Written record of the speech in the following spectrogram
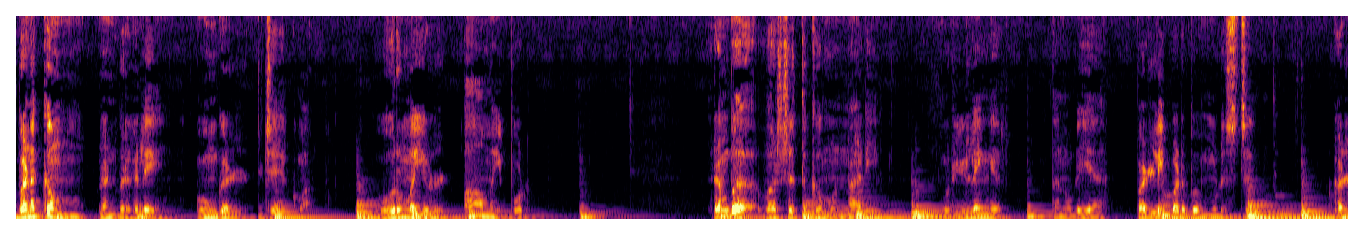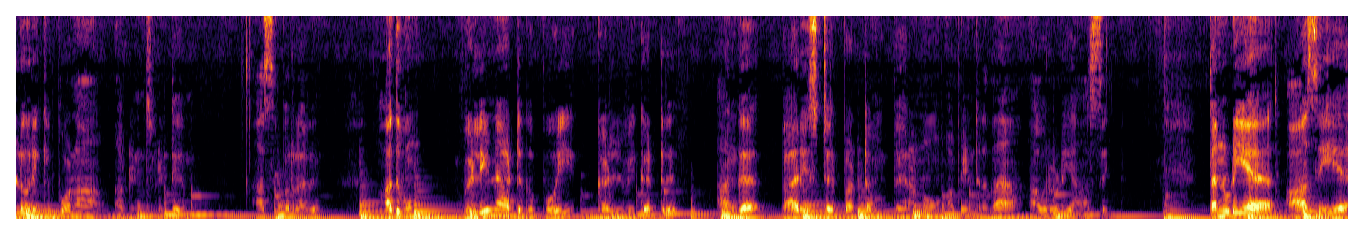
வணக்கம் நண்பர்களே உங்கள் ஜெயக்குமார். ஒருமையுள் ஆமை போல். ரொம்ப வருஷத்துக்கு முன்னாடி ஒரு இளைஞர் தன்னுடைய பள்ளி படிப்பை முடிச்சுட்டு கல்லூரிக்கு போகலாம் அப்படின்னு சொல்லிட்டு ஆசைப்படுறாரு. அதுவும் வெளிநாட்டுக்கு போய் கல்வி கற்று அங்கே பாரிஸ்டர் பட்டம் பெறணும் அப்படின்றதான் அவருடைய ஆசை. தன்னுடைய ஆசையை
